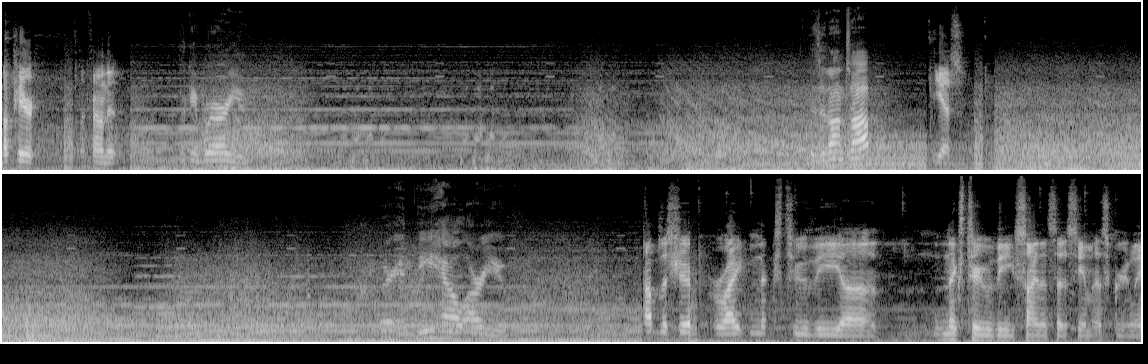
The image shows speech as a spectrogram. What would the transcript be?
Up here. I found it. Okay, where are you? Is it on top? Yes. Where in the hell are you? Top of the ship, right next to the uh, next to the sign that says CMS Greely.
